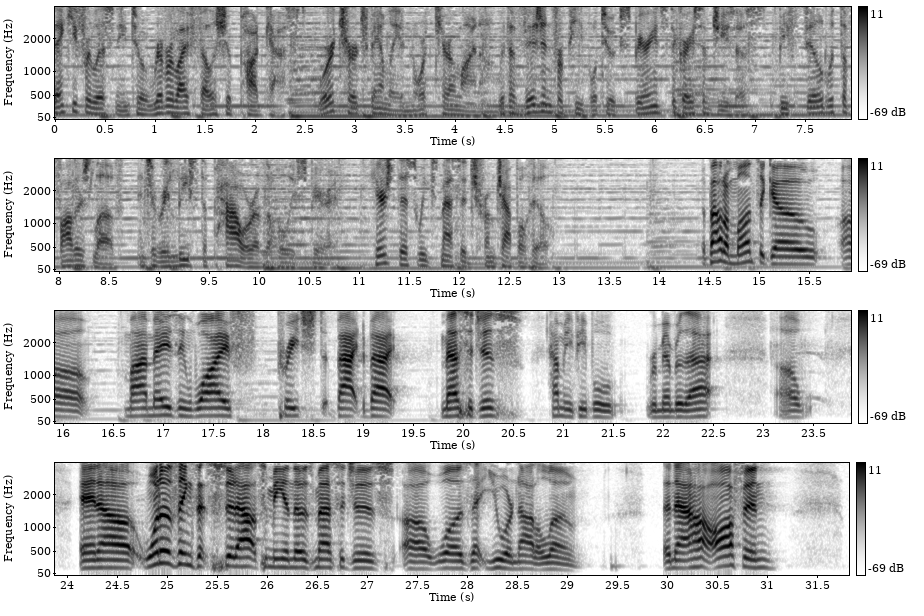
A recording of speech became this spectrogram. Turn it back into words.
Thank you for listening to a River Life Fellowship podcast. We're a church family in North Carolina with a vision for people to experience the grace of Jesus, be filled with the Father's love, and to release the power of the Holy Spirit. Here's this week's message from Chapel Hill. About a month ago, uh, my amazing wife preached back to back messages. How many people remember that? Uh, and uh, one of the things that stood out to me in those messages uh, was that you are not alone. And how often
